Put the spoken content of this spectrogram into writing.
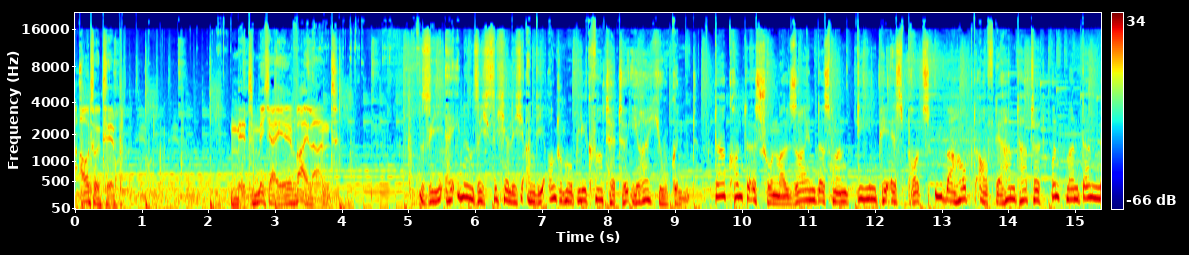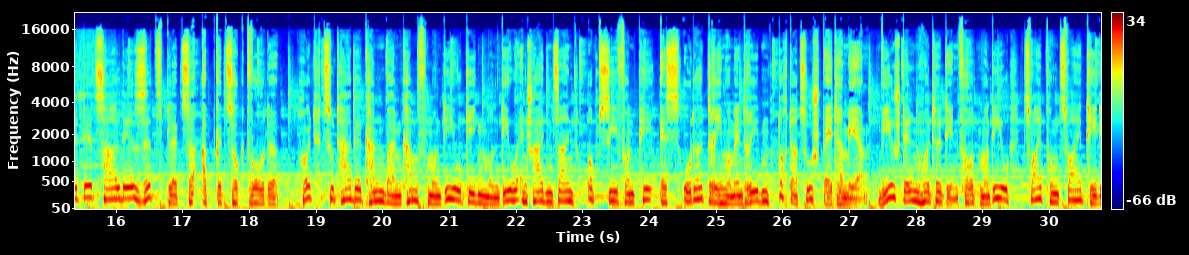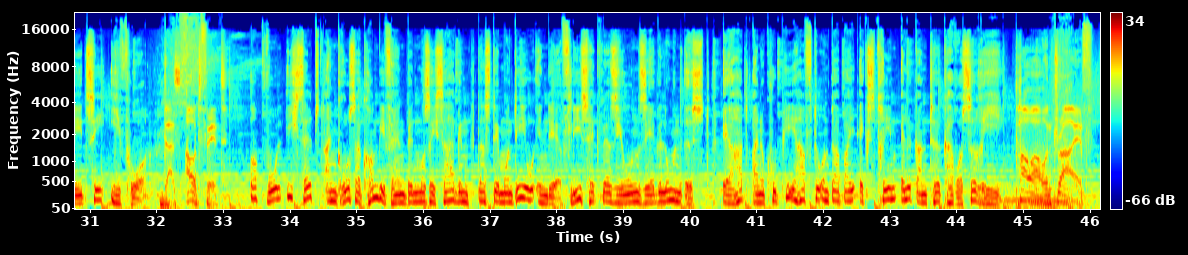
Der Autotipp mit Michael Weiland. Sie erinnern sich sicherlich an die Automobilquartette Ihrer Jugend. Da konnte es schon mal sein, dass man den PS-Protz überhaupt auf der Hand hatte und man dann mit der Zahl der Sitzplätze abgezockt wurde. Heutzutage kann beim Kampf Mondeo gegen Mondeo entscheidend sein, ob Sie von PS oder Drehmoment reden, doch dazu später mehr. Wir stellen heute den Ford Mondeo 2.2 TDCi vor. Das Outfit. Obwohl ich selbst ein großer Kombi-Fan bin, muss ich sagen, dass der Mondeo in der Fließheck-Version sehr gelungen ist. Er hat eine coupéhafte und dabei extrem elegante Karosserie. Power und Drive.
